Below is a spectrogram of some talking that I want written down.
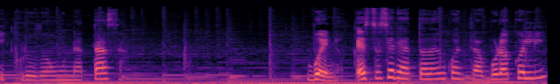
y crudo una taza. Bueno, esto sería todo en cuanto a brócoli.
